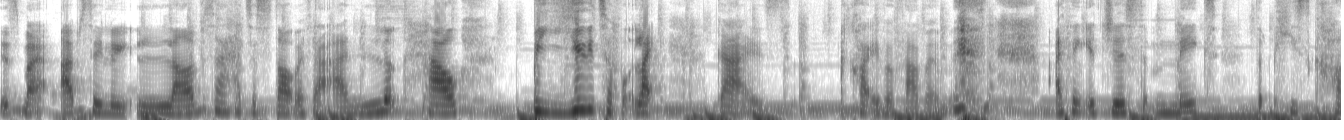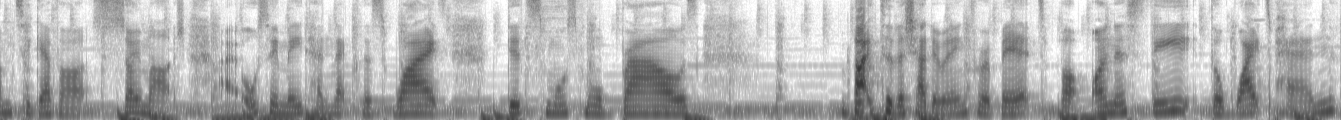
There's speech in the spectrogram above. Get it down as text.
it's my absolute love. So I had to start with that and look how beautiful. Like, guys, I can't even fathom. I think it just makes the piece come together so much. I also made her necklace white, did small, small brows back to the shadowing for a bit, but honestly, the white pen,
